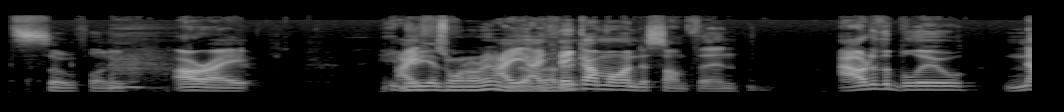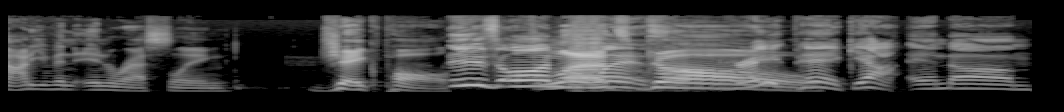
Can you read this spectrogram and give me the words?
So funny. All right, He maybe I- has one more in him. I, though, I brother. think I'm on to something. Out of the blue, not even in wrestling. Jake Paul. is on Let's the list. go. Great pick, yeah, and um,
